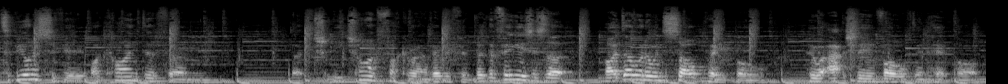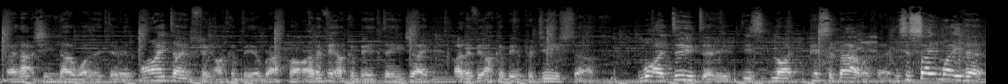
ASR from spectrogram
to be honest with you, I kind of, um, you try and fuck around with everything. But the thing is, is that I don't want to insult people who are actually involved in hip hop and actually know what they're doing. I don't think I can be a rapper. I don't think I can be a DJ. I don't think I can be a producer. What I do do is like piss about with it. It's the same way that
